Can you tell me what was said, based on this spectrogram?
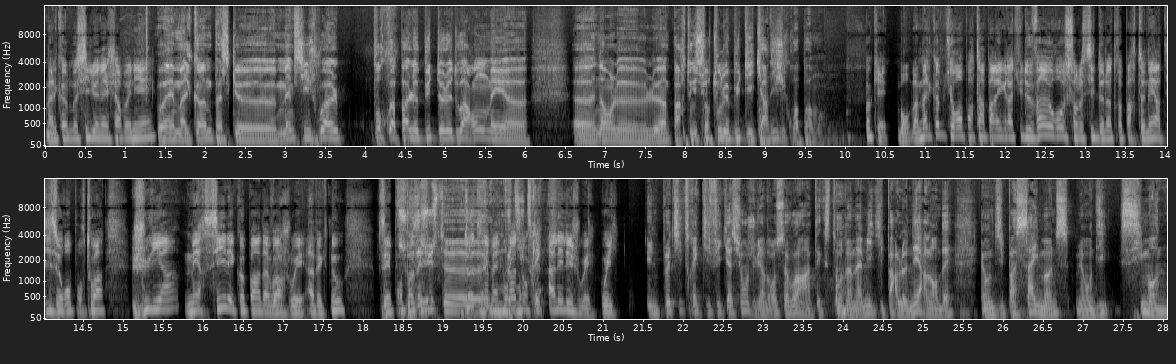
Malcolm aussi, Lionel Charbonnier. Ouais, Malcolm, parce que même si je vois pourquoi pas le but de Le Doiron, mais euh, euh, non, le, le 1 partout et surtout le but d'Icardi, j'y crois pas moi. Ok, bon, bah Malcolm, tu remportes un pari gratuit de 20 euros sur le site de notre partenaire, 10 euros pour toi. Julien, merci les copains d'avoir joué avec nous. Vous avez proposé juste euh, deux très belles cotes, donc allez les jouer. Oui. Une petite rectification. Je viens de recevoir un texto d'un ami qui parle le néerlandais et on ne dit pas Simons, mais on dit Simons.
